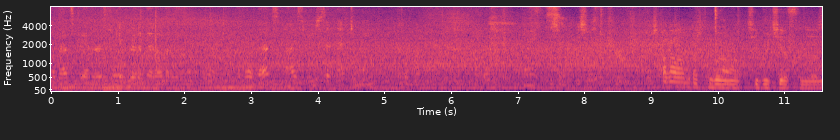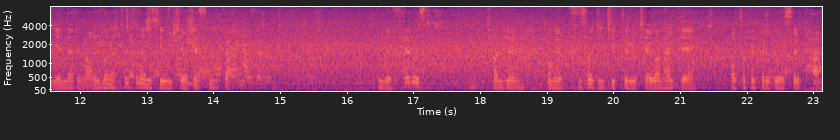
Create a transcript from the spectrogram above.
Oh, that's better. Get rid of that other one. Oh, that's nice. Will you send that to me? Thanks. 화감 같은 걸로 집을 지었으니 옛날에는 얼마나 튼튼하게 집을 지었겠습니까? 근데 새로 전쟁 통에 부서진 집들을 재건할 때 어떻게 그것을 다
